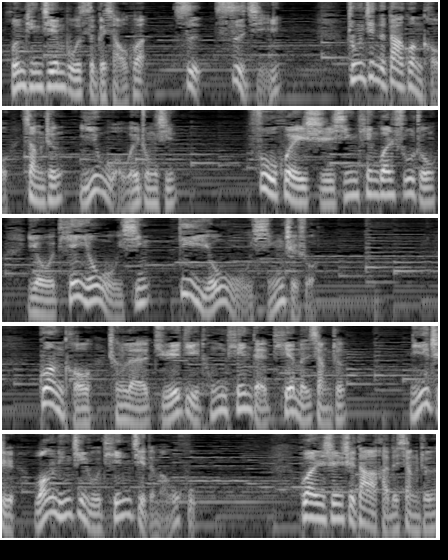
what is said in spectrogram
魂瓶肩部四个小冠。四四级，中间的大冠口象征以我为中心。附会始兴天官书中有天有五星，地有五行之说。冠口成了绝地通天的天门象征，拟指亡灵进入天界的门户。冠身是大海的象征，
